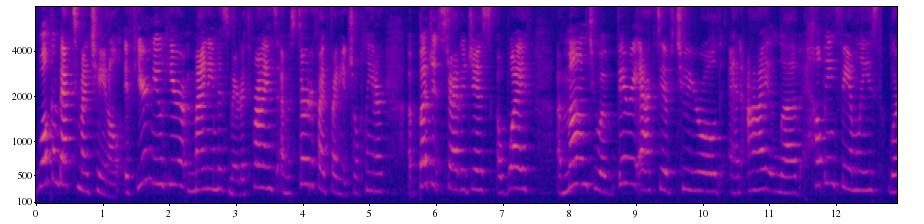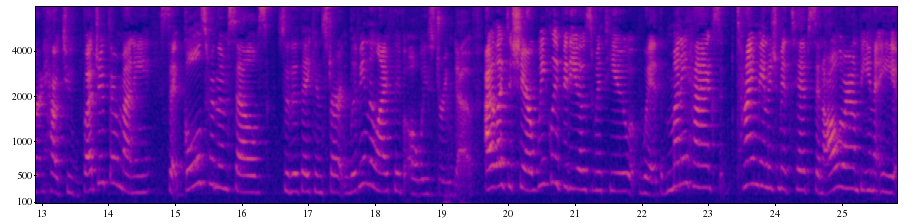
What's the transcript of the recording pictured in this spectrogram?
Welcome back to my channel. If you're new here, my name is Meredith Rhines. I'm a certified financial planner, a budget strategist, a wife, a mom to a very active two year old, and I love helping families learn how to budget their money, set goals for themselves so that they can start living the life they've always dreamed of. I like to share weekly videos with you with money hacks, time management tips, and all around being a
